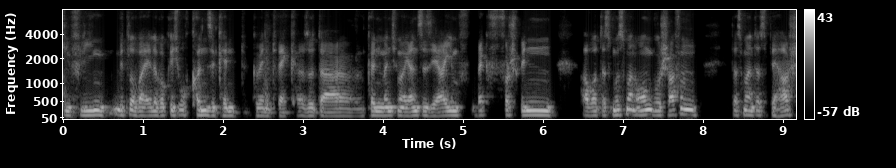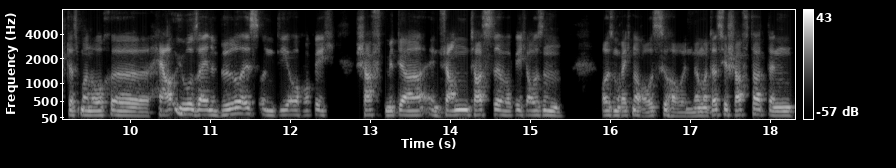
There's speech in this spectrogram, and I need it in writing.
die fliegen mittlerweile wirklich auch konsequent weg. Also da können manchmal ganze Serien weg verschwinden, aber das muss man irgendwo schaffen, dass man das beherrscht, dass man auch äh, Herr über seine Bilder ist und die auch wirklich schafft, mit der Entfernen-Taste wirklich aus dem, aus dem Rechner rauszuhauen. Wenn man das geschafft hat, dann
